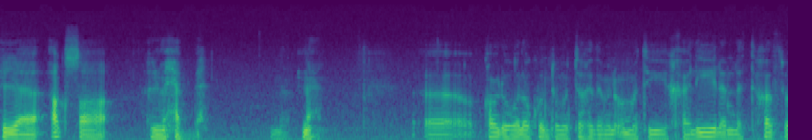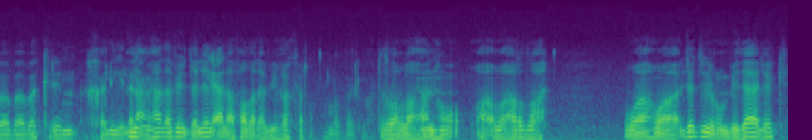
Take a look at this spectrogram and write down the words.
هي أقصى المحبة. نعم. نعم. آه، قوله ولو كنت متخذا من أمتي خليلا لاتخذت أبا بكر خليلا نعم هذا فيه دليل على فضل أبي بكر رضي الله عنه وأرضاه وهو جدير بذلك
